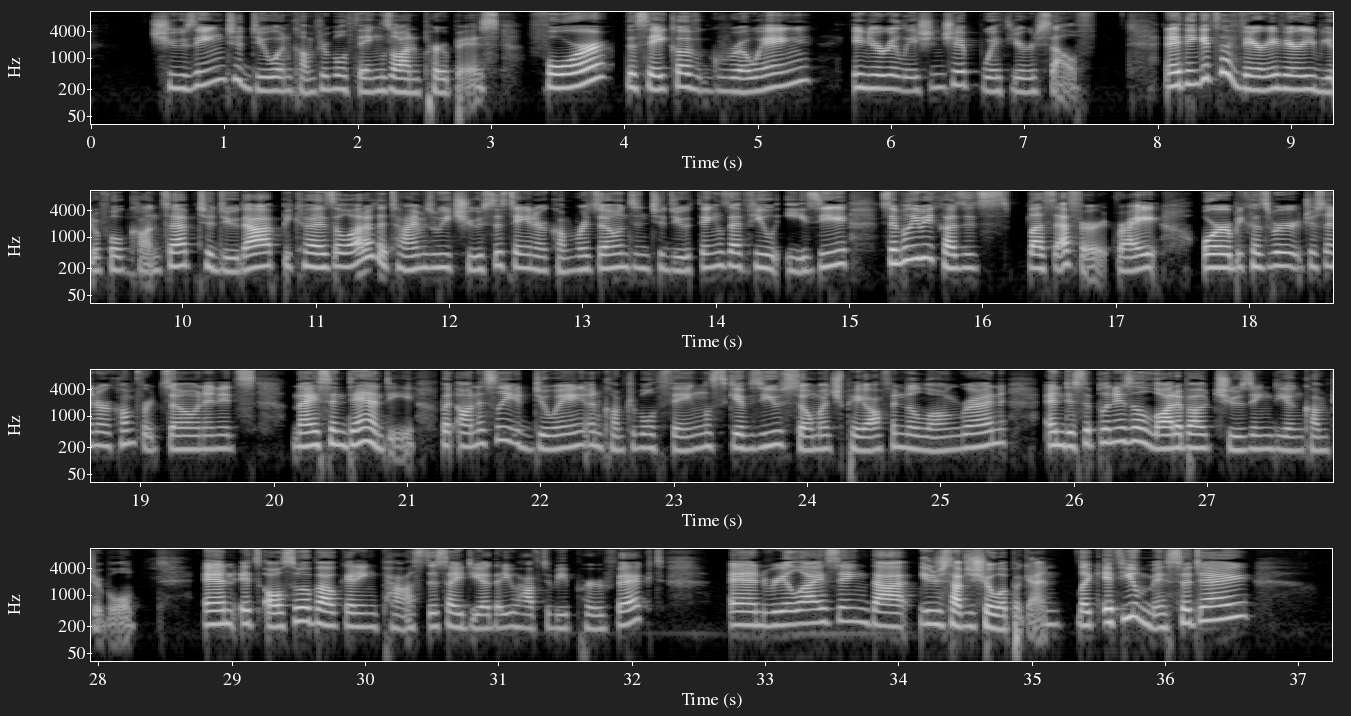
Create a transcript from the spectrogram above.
choosing to do uncomfortable things on purpose for the sake of growing in your relationship with yourself. And I think it's a very, very beautiful concept to do that because a lot of the times we choose to stay in our comfort zones and to do things that feel easy simply because it's less effort, right? Or because we're just in our comfort zone and it's nice and dandy. But honestly, doing uncomfortable things gives you so much payoff in the long run. And discipline is a lot about choosing the uncomfortable. And it's also about getting past this idea that you have to be perfect and realizing that you just have to show up again. Like if you miss a day,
